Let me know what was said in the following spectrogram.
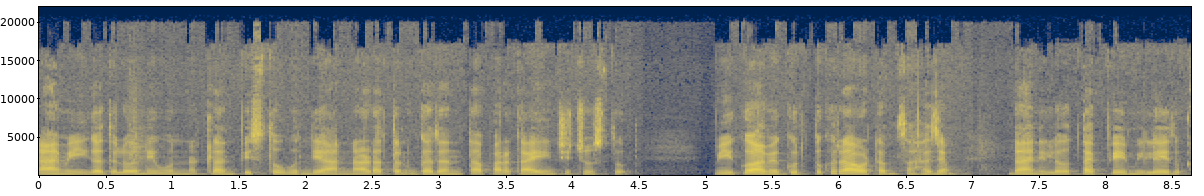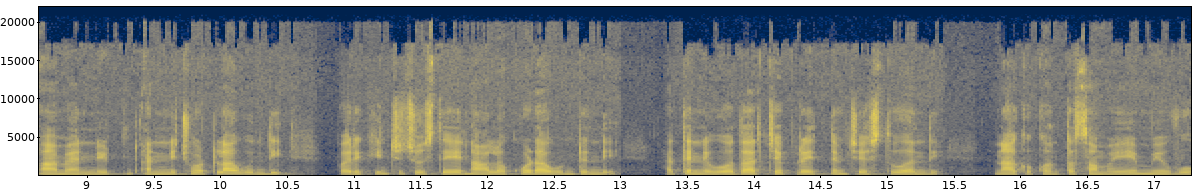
ఆమె ఈ గదిలోనే ఉన్నట్లు అనిపిస్తూ ఉంది అన్నాడు అతను గదంతా పరకాయించి చూస్తూ. మీకు ఆమె గుర్తుకు రావటం సహజం. దానిలో తప్పేమీ లేదు. ఆమె అన్ని అన్ని చోట్ల ఉంది. పరికించి చూస్తే నాలో కూడా ఉంటుంది. అతన్ని ఓదార్చే ప్రయత్నం చేస్తూ అంది. నాకు కొంత సమయం ఇవ్వు.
